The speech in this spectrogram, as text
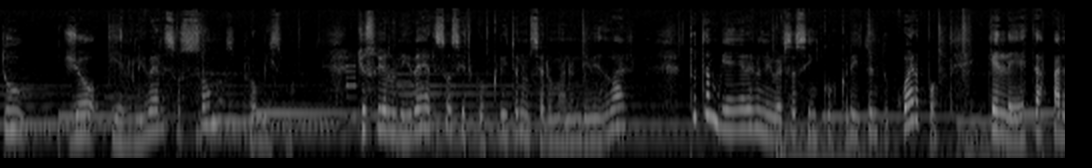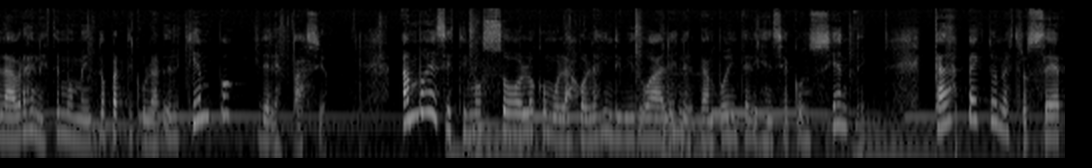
Tú, yo y el universo somos lo mismo. Yo soy el universo circunscrito en un ser humano individual Tú también eres el universo circunscrito en tu cuerpo, que lee estas palabras en este momento particular del tiempo y del espacio. Ambos existimos solo como las olas individuales en el campo de inteligencia consciente. Cada aspecto de nuestro ser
